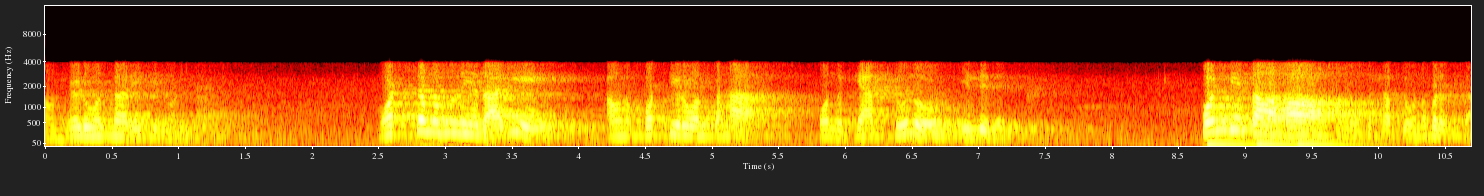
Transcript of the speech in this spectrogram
ಅವನು ಹೇಳುವಂತಹ ರೀತಿ ನೋಡಿ. ಮೊಟ್ಟ ಮೊದಲನೆಯದಾಗಿ ಅವನು ಕೊಟ್ಟಿರುವಂತಹ ಒಂದು ಕ್ಯಾಪ್ಸೂಲು ಇಲ್ಲಿದೆ. ಪಂಡಿತಾಹ ಅನ್ನುವಂಥ ಶಬ್ದವನ್ನು ಬಳಸ್ತಾ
